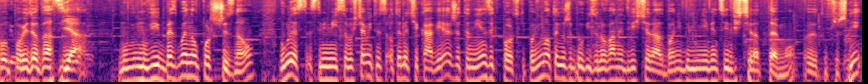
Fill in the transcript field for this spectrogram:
po, powiedział do nas ja. Mówi, mówi bezbłędną polszczyzną. W ogóle z, z tymi miejscowościami to jest o tyle ciekawie, że ten język polski, pomimo tego, że był izolowany 200 lat, bo oni byli mniej więcej 200 lat temu, y, tu przyszli,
